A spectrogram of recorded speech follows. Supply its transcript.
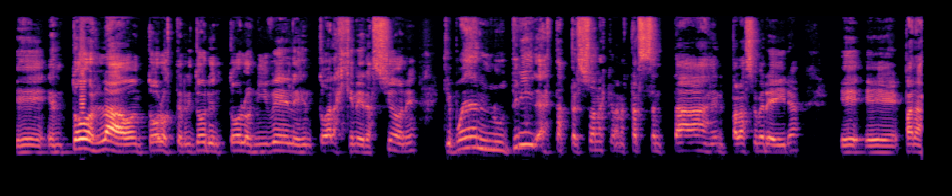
Eh, en todos lados, en todos los territorios, en todos los niveles, en todas las generaciones, que puedan nutrir a estas personas que van a estar sentadas en el Palacio Pereira eh, para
